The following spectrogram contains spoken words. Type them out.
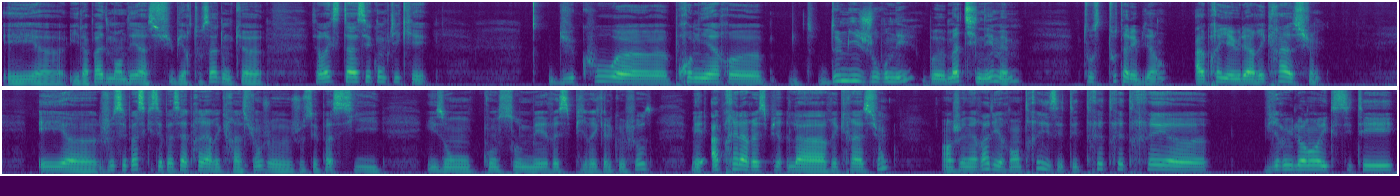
et euh, il n'a pas demandé à subir tout ça. Donc, euh, c'est vrai que c'était assez compliqué. Du coup, euh, première demi-journée, matinée même, tout, tout allait bien. Après, il y a eu la récréation. Et je ne sais pas ce qui s'est passé après la récréation. Je ne sais pas si ils ont consommé, respiré quelque chose. Mais après la, la récréation, en général, ils rentraient, ils étaient très, très, très virulents, excités,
